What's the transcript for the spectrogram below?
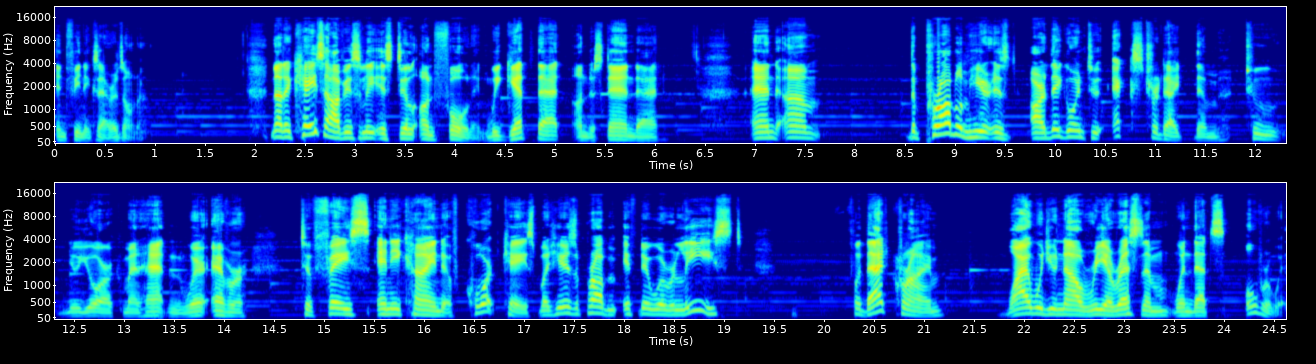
in Phoenix, Arizona. Now, the case obviously is still unfolding. We get that, understand that. And um, the problem here is are they going to extradite them to New York, Manhattan, wherever to face any kind of court case? But here's the problem if they were released for that crime, why would you now rearrest them when that's over with?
